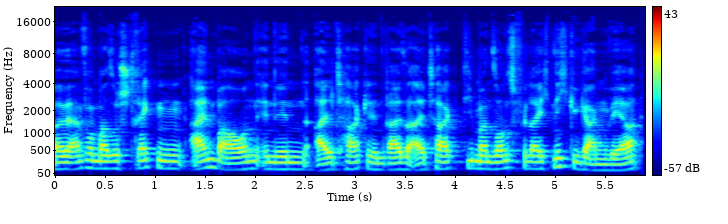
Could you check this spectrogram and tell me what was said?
weil wir einfach mal so Strecken einbauen in den Alltag, in den Reisealltag, die man sonst vielleicht nicht gegangen wäre,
